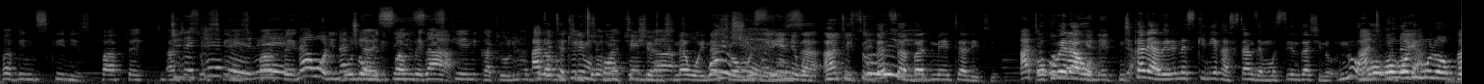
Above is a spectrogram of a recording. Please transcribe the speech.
pavin skin is perfect skin girekebeere naawe olina Gundi ali perfect kyomusinza. skin, kati oli mugula ate buli tetuli mu kintu kyonna competition kyonna. nti nawe olina kyomusinza. Anti so that's a bad mentality. Okubeerawo nti kale abeere ne sikini ye kasitanze musinza kino. No Anti o- o- oli mulogo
